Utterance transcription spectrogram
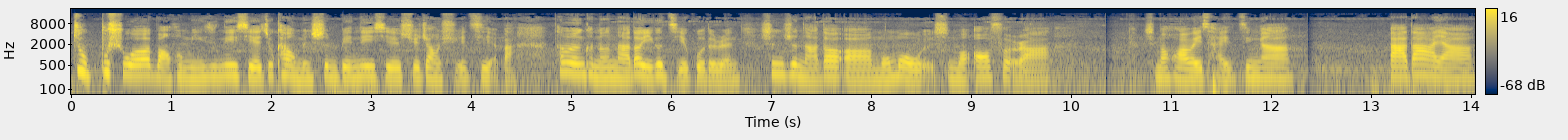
就不说网红明星那些，就看我们身边那些学长学姐吧。他们可能拿到一个结果的人，甚至拿到啊某某什么 offer 啊，什么华为财经啊、八大呀、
